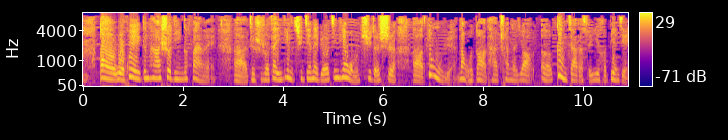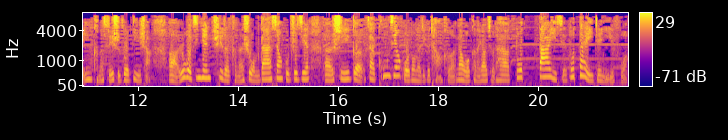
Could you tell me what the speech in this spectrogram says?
呃，我会跟他设定一个范围，啊、就是说在一定的区间内，比如今天我们去的是呃动物园，那我会告诉他穿的要呃更加的随意和便捷，因为可能随时坐地上啊、如果今天去的可能是我们大家相互之间呃是一个在空间活动的这个场合，那我可能要求他多。搭一些，多带一件衣服，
